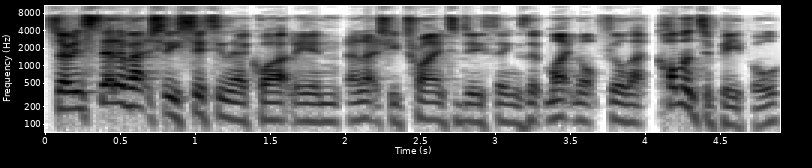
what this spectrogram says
So instead of actually sitting there quietly and, and actually trying to do things that might not feel that common to people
